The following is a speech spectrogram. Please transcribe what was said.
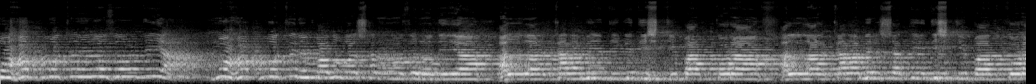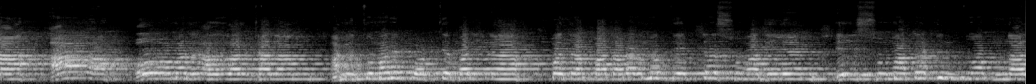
মহাব্বতের নজর দিয়া। মহাব্বতের ভালোবাসার নজর দিয়া আল্লাহর কালামের দিকে দৃষ্টিপাত করা, আল্লাহর কালামের সাথে দৃষ্টিপাত করা। ও আমার আল্লাহর কালাম, আমি তোমারে পড়তে পারি না। পাতা পাতার মধ্যে একটা সুমা দিলেন। এই সুমাটা কিন্তু আপনার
